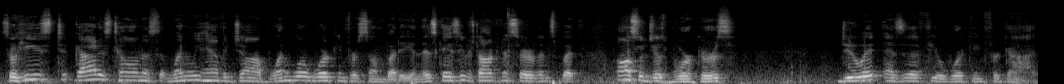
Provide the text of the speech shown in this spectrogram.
So he's t- God is telling us that when we have a job, when we're working for somebody, in this case he was talking to servants, but also just workers, do it as if you're working for God.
